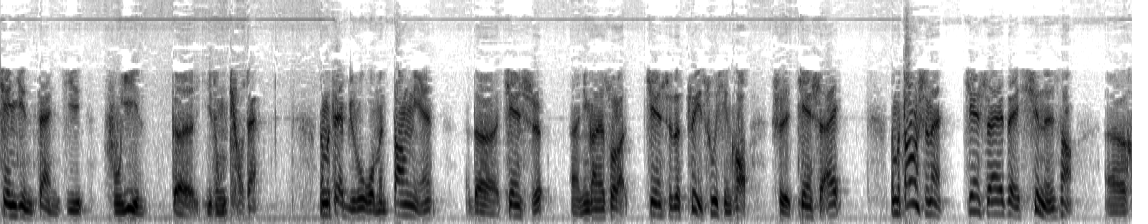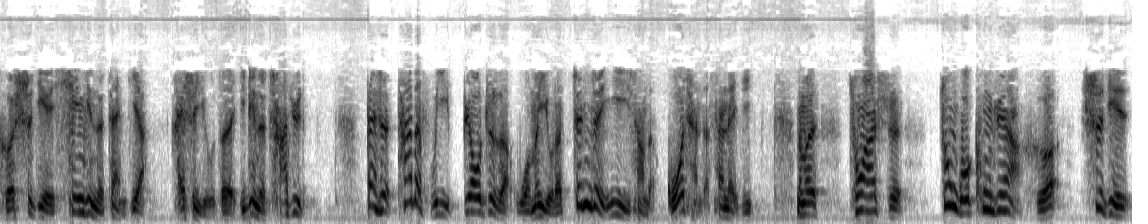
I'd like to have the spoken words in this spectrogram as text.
先进战机服役的一种挑战。那么再比如我们当年的歼十，呃，您刚才说了，歼十的最初型号是歼十 I，那么当时呢，歼十 I 在性能上，呃，和世界先进的战机啊，还是有着一定的差距的。但是它的服役标志着我们有了真正意义上的国产的三代机，那么从而使中国空军啊和世界。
